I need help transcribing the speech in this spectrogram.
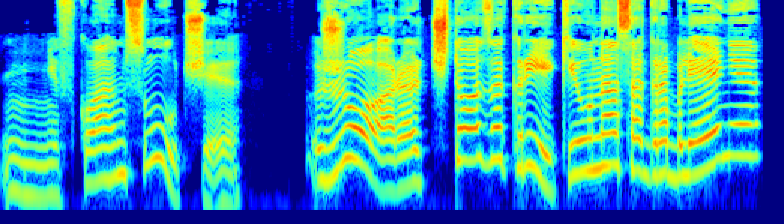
ни в коем случае. Жора, что за крики? У нас ограбление?»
